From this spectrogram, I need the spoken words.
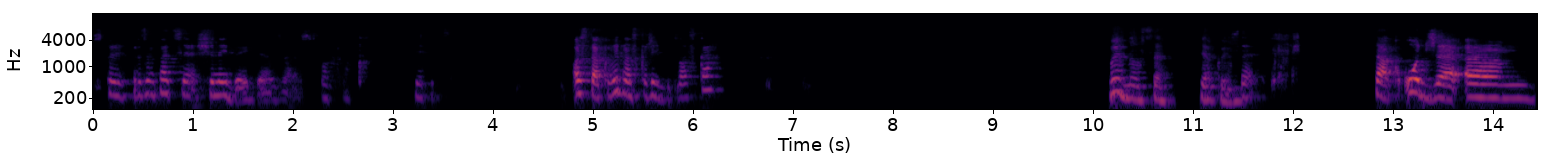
Скажіть, презентація ще не йде, йде зараз. О, так. Дивіться. Ось так видно, скажіть, будь ласка. Видно все. Дякую. Все. Так, отже, ем,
